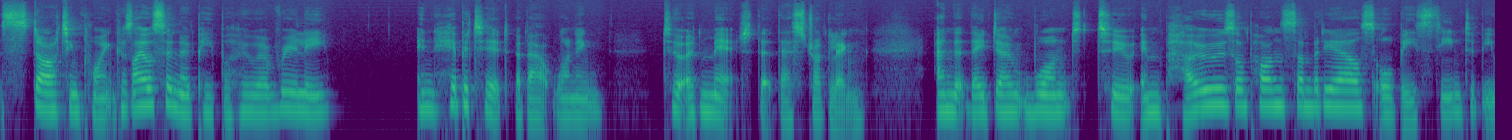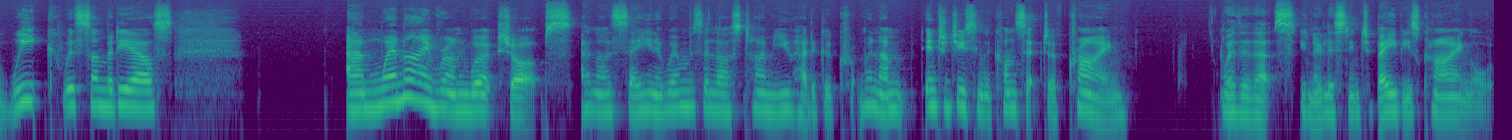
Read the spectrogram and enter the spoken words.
starting point because i also know people who are really inhibited about wanting to admit that they're struggling. and that they don't want to impose upon somebody else or be seen to be weak with somebody else. And when I run workshops and I say, you know, when was the last time you had a good cry? When I'm introducing the concept of crying, whether that's, you know, listening to babies crying or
